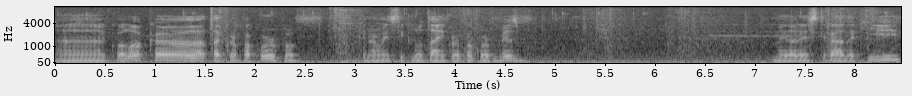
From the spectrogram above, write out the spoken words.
Ah, coloca ataque corpo a corpo, que normalmente você tem que lutar em corpo a corpo mesmo. Melhora a estrada aqui.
